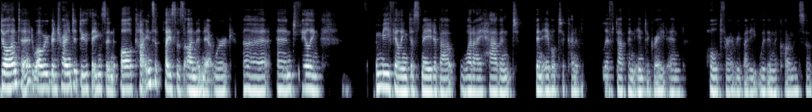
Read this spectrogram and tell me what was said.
daunted while we've been trying to do things in all kinds of places on the network uh, and feeling me feeling dismayed about what I haven't been able to kind of lift up and integrate and hold for everybody within the commons. So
